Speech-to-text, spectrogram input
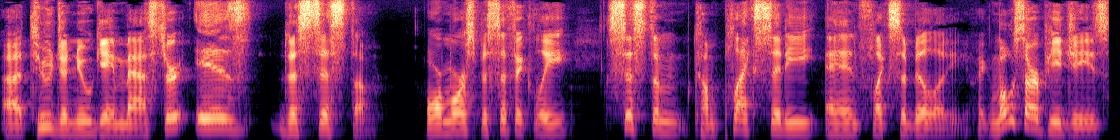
uh, to the new game master is the system, or more specifically, system complexity and flexibility. Like most RPGs,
